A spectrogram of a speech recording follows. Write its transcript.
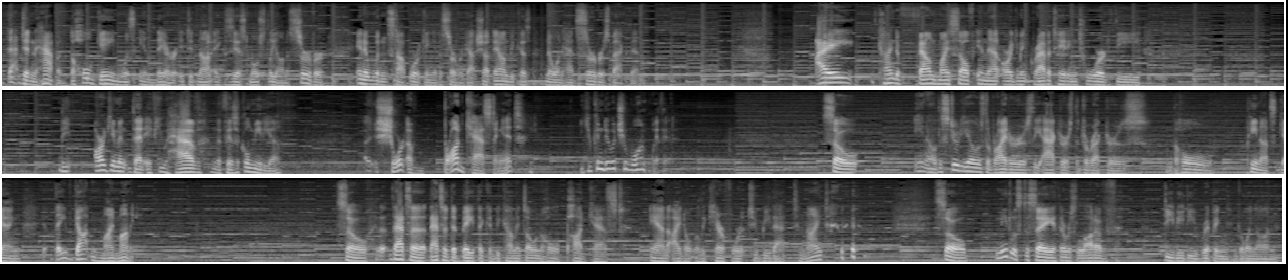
that didn't happen. The whole game was in there. It did not exist mostly on a server, and it wouldn't stop working if a server got shut down because no one had servers back then. I kind of found myself in that argument gravitating toward the argument that if you have the physical media, uh, short of broadcasting it, you can do what you want with it. So, you know, the studios, the writers, the actors, the directors, the whole Peanuts gang, they've gotten my money. So that's a that's a debate that could become its own whole podcast and I don't really care for it to be that tonight. so, needless to say, there was a lot of DVD ripping going on,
